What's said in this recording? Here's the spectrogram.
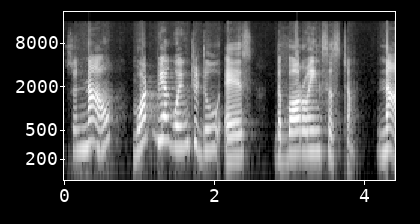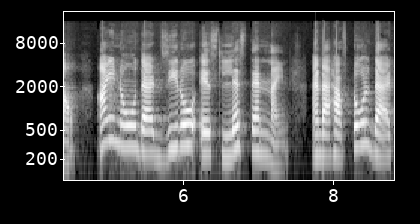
So, now what we are going to do is the borrowing system. Now, I know that 0 is less than 9 and I have told that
